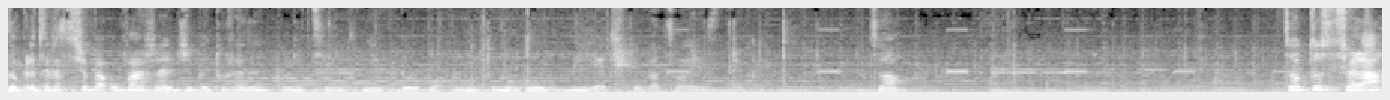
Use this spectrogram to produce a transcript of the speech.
Dobra, teraz trzeba uważać, żeby tu żaden policjant nie wbił, bo oni tu mogą wbijać chyba. Co jest? Czekaj. Co? Co to strzela?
